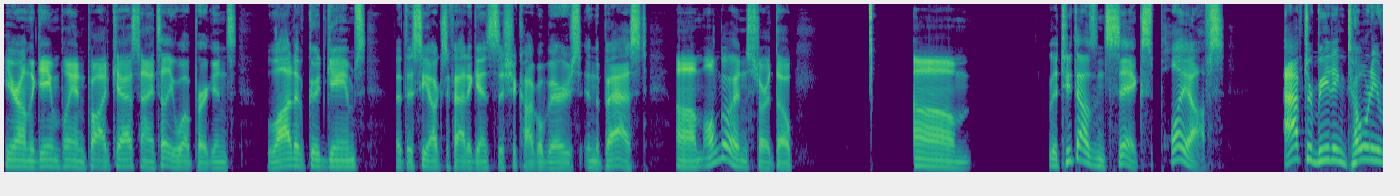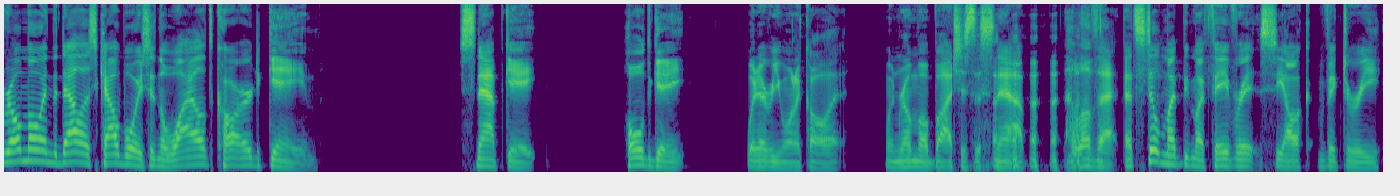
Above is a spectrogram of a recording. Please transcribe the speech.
here on the Game Plan podcast. And I tell you what, Perkins, a lot of good games that the Seahawks have had against the Chicago Bears in the past. Um, I'll go ahead and start, though. Um, the 2006 playoffs after beating Tony Romo and the Dallas Cowboys in the wild card game. Snapgate, Holdgate, whatever you want to call it, when Romo botches the snap. I love that. That still might be my favorite Seahawk victory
